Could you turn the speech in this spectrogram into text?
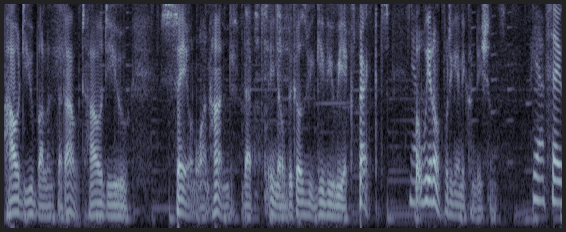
how do you balance that out? How do you say, on one hand, that, you know, because we give you, we expect, Yeah. but we're not putting any conditions? Yeah, so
